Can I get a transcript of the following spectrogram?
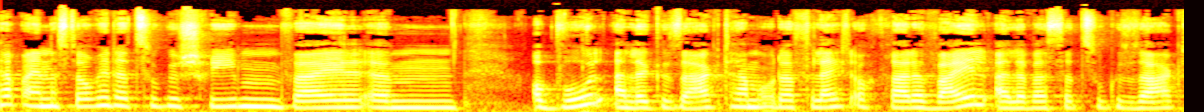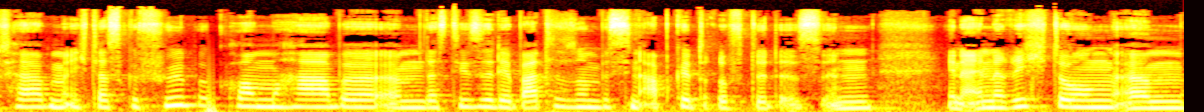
habe eine Story dazu geschrieben, weil ähm, obwohl alle gesagt haben oder vielleicht auch gerade weil alle was dazu gesagt haben, ich das Gefühl bekommen habe, ähm, dass diese Debatte so ein bisschen abgedriftet ist in, in eine Richtung ähm,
